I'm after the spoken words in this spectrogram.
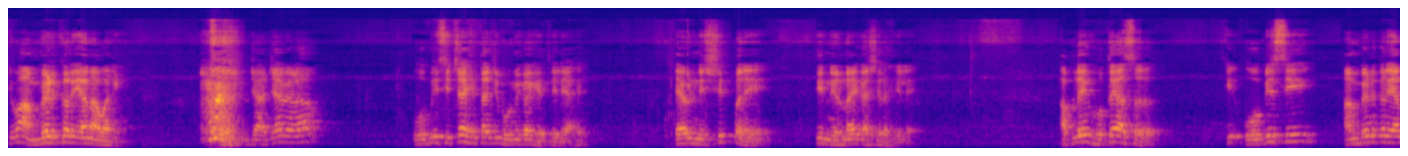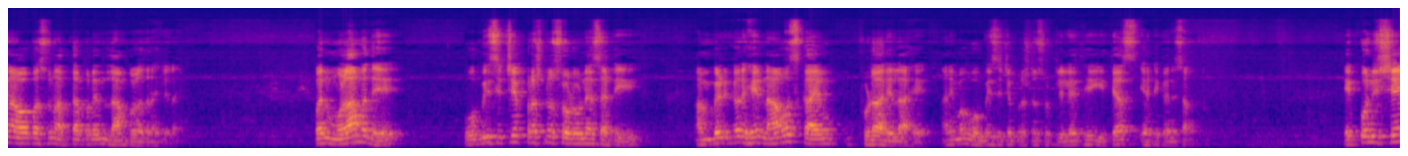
किंवा आंबेडकर या नावाने ज्या ज्या वेळा ओबीसीच्या हिताची भूमिका घेतलेली आहे त्यावेळी निश्चितपणे ती निर्णायक अशी राहिलेली आहे. आपलं एक होतंय असं की ओबीसी आंबेडकर या नावापासून आतापर्यंत लांब पळत राहिलेला आहे. पण मुळामध्ये ओबीसीचे प्रश्न सोडवण्यासाठी आंबेडकर हे नावच कायम पुढं आलेलं आहे आणि मग ओबीसीचे प्रश्न सुटलेले आहेत हे इतिहास या ठिकाणी सांगतो. एकोणीसशे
